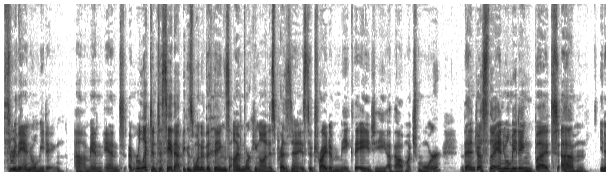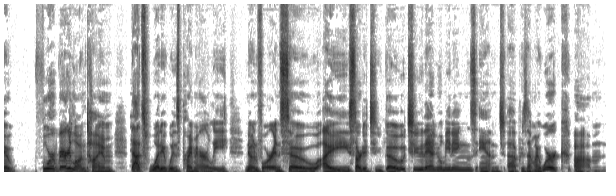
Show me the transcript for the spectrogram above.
through the annual meeting. Um, and and I'm reluctant to say that because one of the things I'm working on as president is to try to make the AG about much more than just the annual meeting. But um, you know, for a very long time, that's what it was primarily known for. And so I started to go to the annual meetings and uh, present my work. Um,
